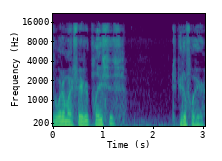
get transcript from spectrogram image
is one of my favorite places. It's beautiful here.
